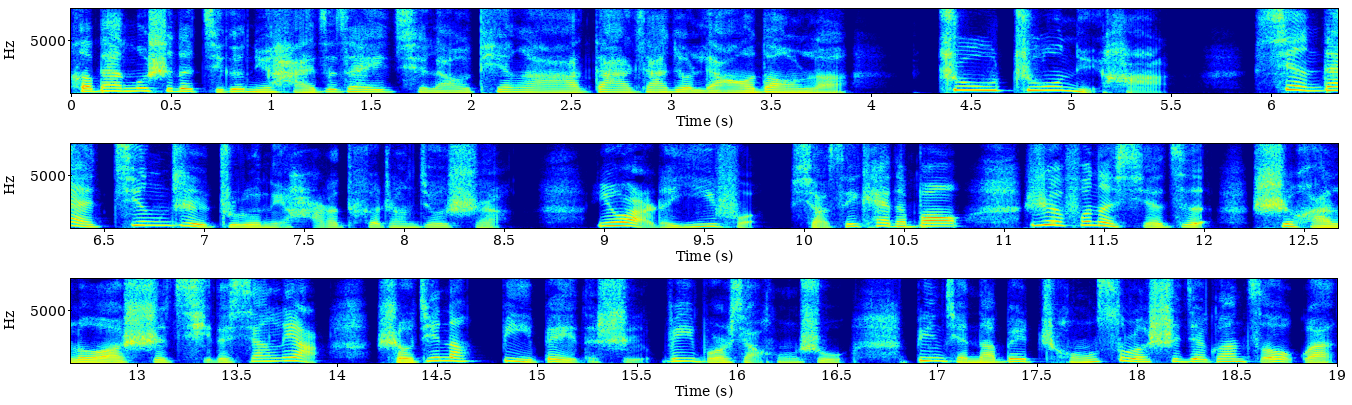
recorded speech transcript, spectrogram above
和办公室的几个女孩子在一起聊天啊，大家就聊到了猪猪女孩。现代精致猪猪女孩的特征就是。优尔的衣服，小 CK 的包，热风的鞋子，施华洛世奇的项链，手机呢必备的是微博、小红书，并且呢被重塑了世界观、择偶观。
